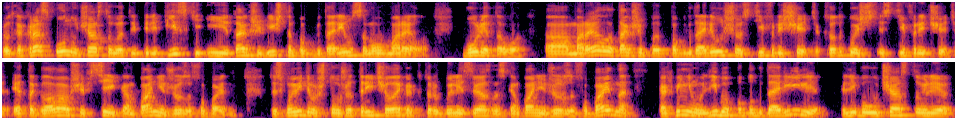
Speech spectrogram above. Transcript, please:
И вот как раз он участвовал в этой переписке и также лично поблагодарил самого Морелла. Более того, а, Морелла также поблагодарил еще Стив Ричетти. Кто такой Стив Ричетти? Это глава вообще всей компании Джозефа Байдена. То есть мы видим, что уже три человека, которые были связаны с компанией Джозефа Байдена, как минимум либо поблагодарили, либо участвовали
